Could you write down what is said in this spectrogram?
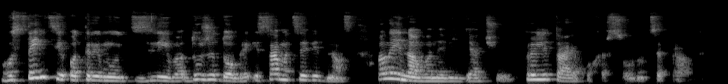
гостинці отримують зліва дуже добре, і саме це від нас. Але і нам вони віддячують. Прилітає по Херсону, це правда.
